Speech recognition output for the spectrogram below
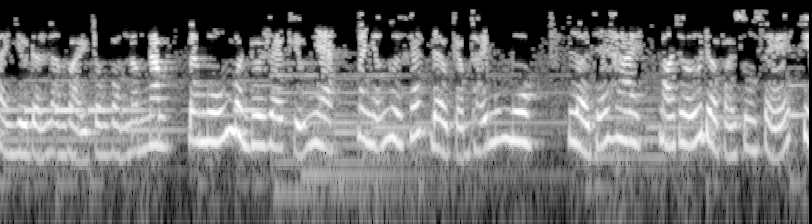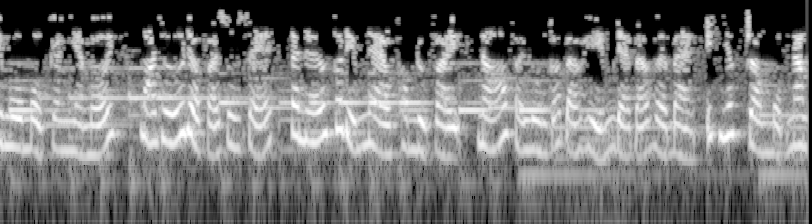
bạn dự định làm vậy trong vòng 5 năm. Bạn muốn mình đưa ra kiểu nhà mà những người khác đều cảm thấy muốn mua. Lời thế hai, mọi thứ đều phải suôn sẻ khi mua một căn nhà mới. Mọi thứ đều phải suôn sẻ và nếu có điểm nào không được vậy, nó phải luôn có bảo hiểm để bảo vệ bạn ít nhất trong một năm.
